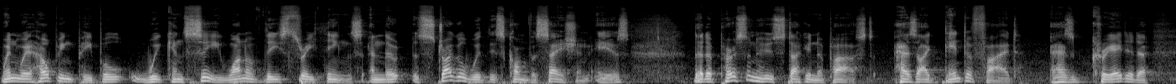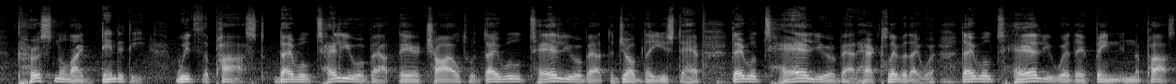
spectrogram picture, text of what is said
When we're helping people, we can see one of these three things. And the, the struggle with this conversation is that a person who's stuck in the past has identified, has created a personal identity with the past. They will tell you about their childhood. They will tell you about the job they used to have. They will tell you about how clever they were. They will tell you where they've been in the past.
